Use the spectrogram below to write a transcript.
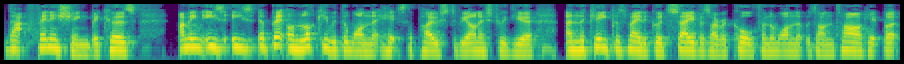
that finishing because I mean, he's he's a bit unlucky with the one that hits the post, to be honest with you. And the keeper's made a good save, as I recall, from the one that was on target. But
